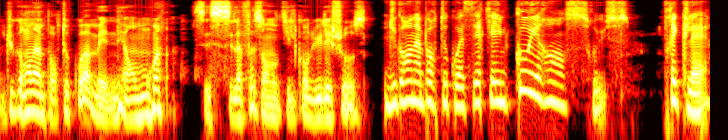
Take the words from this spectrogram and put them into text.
du grand n'importe quoi, mais néanmoins, c'est la façon dont il conduit les choses. Du grand n'importe quoi, c'est-à-dire qu'il y a une cohérence russe très claire,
